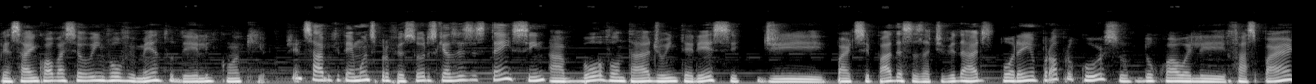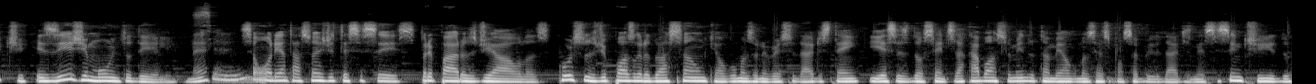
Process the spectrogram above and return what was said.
pensar em qual vai ser o envolvimento dele com aquilo. A gente sabe que tem muitos professores que às vezes têm sim a boa vontade, o interesse de participar dessas atividades, porém o próprio curso do qual ele faz parte exige muito dele, né? Sim. São orientações de TCCs, preparos de aulas, cursos de pós-graduação que algumas universidades têm e esses docentes acabam assumindo também algumas responsabilidades nesse sentido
